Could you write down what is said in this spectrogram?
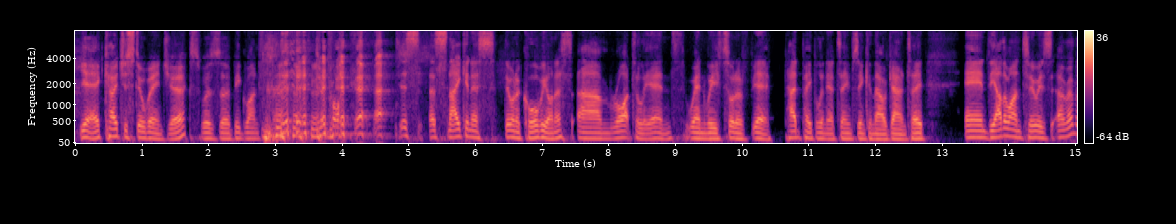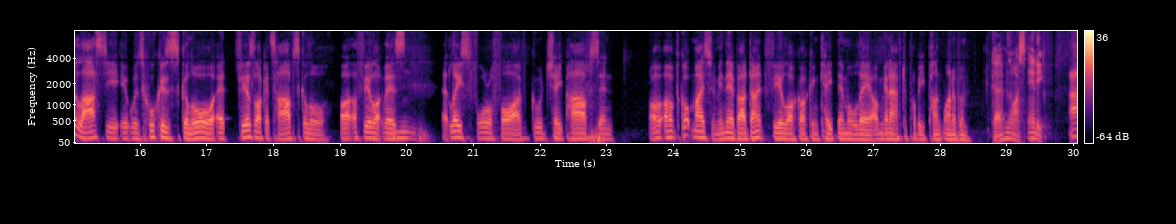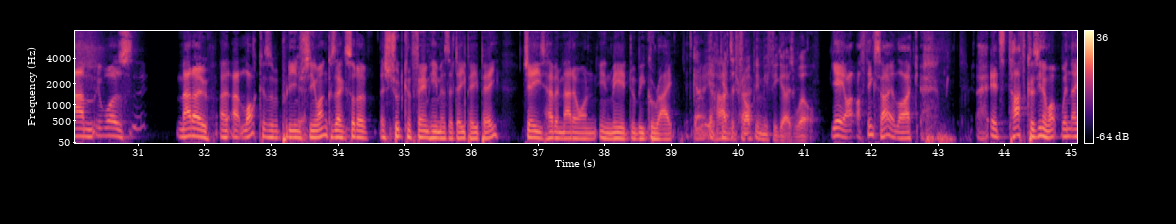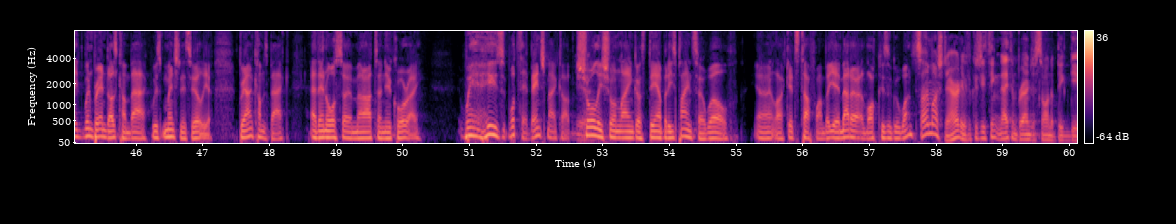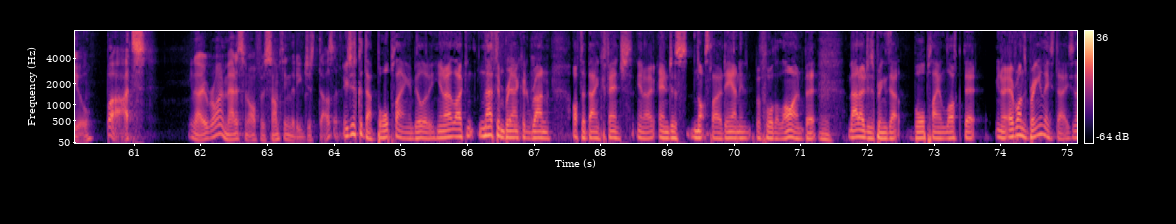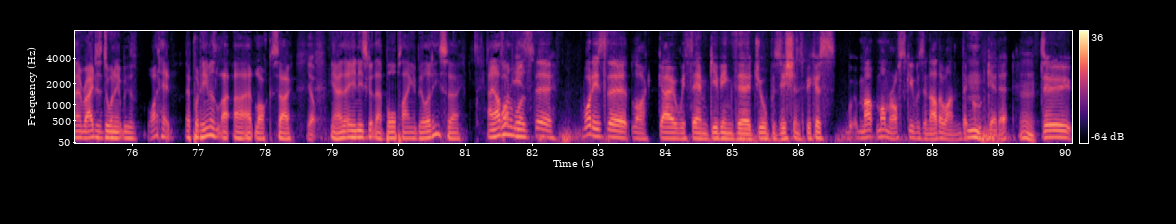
Yeah, coaches still being jerks was a big one for me. Just a snakiness doing a Corby on us um, right till the end when we sort of yeah had people in our team thinking they were guaranteed. And the other one too is I remember last year it was hookers galore. It feels like it's halves galore. I, I feel like there's at least four or five good cheap halves, and I, I've got most of them in there, but I don't feel like I can keep them all there. I'm going to have to probably punt one of them. Okay, nice. Andy. Um, it was Maddo at, at lock is a pretty interesting one because they sort of they should confirm him as a DPP. Geez, having Maddo on in mid would be great. It's going to You be hard to the drop him if he goes well. Yeah, I, I think so. Like, it's tough because you know what? When they when Brown does come back, we mentioned this earlier. Brown comes back, and then also Marata Niukore. Where who's what's their bench makeup? Surely Shaun Lane goes down, but he's playing so well. You know, like it's a tough one. But yeah, Maddo at lock is a good one. So much narrative because you think Nathan Brown just signed a big deal, but you know Ryan Matterson offers something that he just doesn't. He's just got that ball playing ability. You know, like Nathan Brown could run off the bank fence, you know, and just not slow down in, before the line. But Mm. Maddo just brings that ball playing lock that you know everyone's bringing these days. You know, Raiders doing it with Whitehead. They put him as, uh, at lock, so Yep. you know, and he's got that ball playing ability. So, and the other What one is was the what is the like go with them giving the dual positions because M- Momorowski was another one that Mm. could get it. Do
